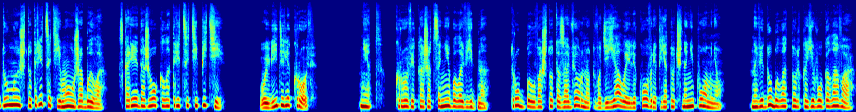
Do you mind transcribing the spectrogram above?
Думаю, что тридцать ему уже было. Скорее, даже около тридцати пяти. Вы видели кровь? Нет, крови, кажется, не было видно. Труп был во что-то завернут, в одеяло или коврик, я точно не помню. На виду была только его голова.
